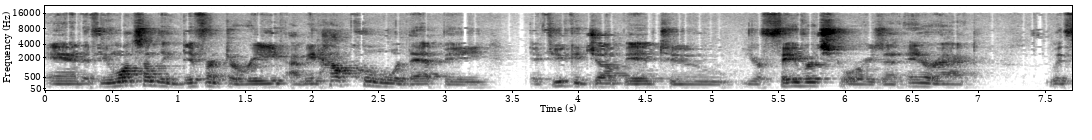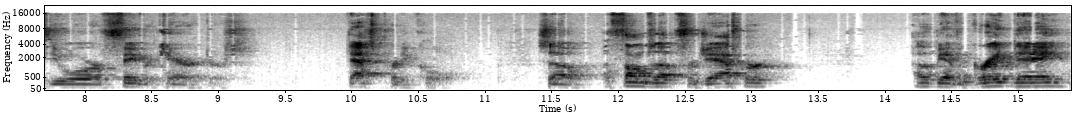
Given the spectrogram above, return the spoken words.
And if you want something different to read, I mean, how cool would that be if you could jump into your favorite stories and interact with your favorite characters? That's pretty cool. So, a thumbs up for Jasper. I hope you have a great day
